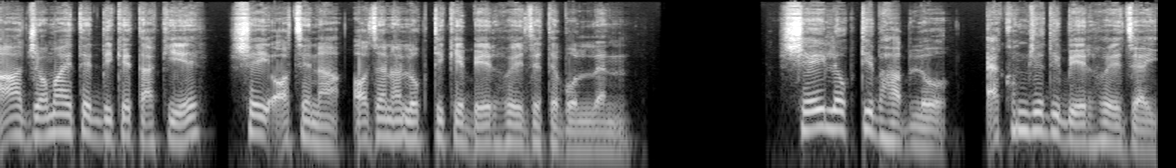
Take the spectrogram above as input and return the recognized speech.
আ জমায়েতের দিকে তাকিয়ে সেই অচেনা, অজানা লোকটিকে বের হয়ে যেতে বললেন। সেই লোকটি ভাবল, এখন যদি বের হয়ে যাই,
